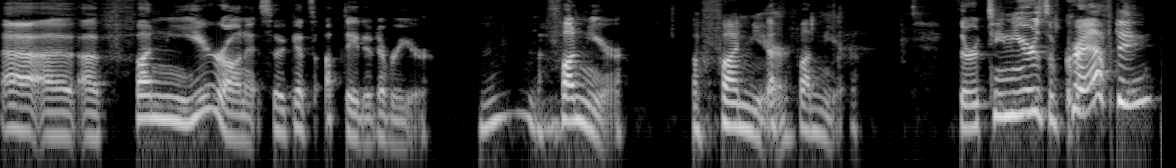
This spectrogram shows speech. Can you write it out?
uh, a, a fun year on it, so it gets updated every year. Mm, A fun year. a fun year. A year. fun year. Thirteen years of crafting.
